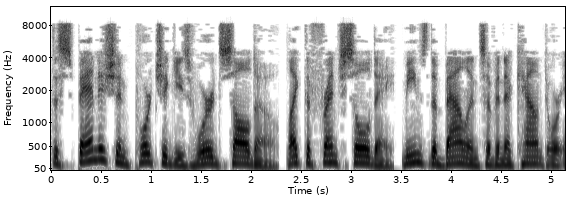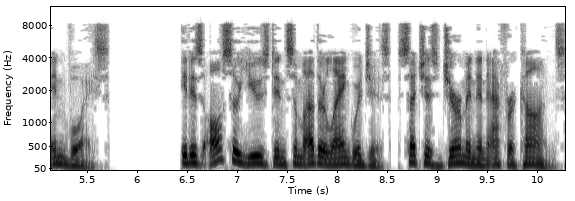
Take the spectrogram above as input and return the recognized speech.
The Spanish and Portuguese word saldo, like the French solde, means the balance of an account or invoice. It is also used in some other languages, such as German and Afrikaans.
